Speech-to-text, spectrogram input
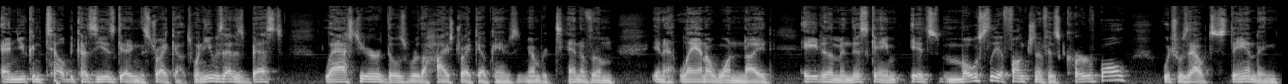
And you can tell because he is getting the strikeouts. When he was at his best last year, those were the high strikeout games. Remember 10 of them in Atlanta one night, eight of them in this game. It's mostly a function of his curveball, which was outstanding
